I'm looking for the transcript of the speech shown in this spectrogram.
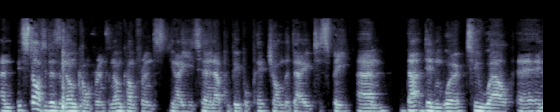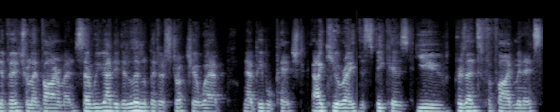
And it started as a non-conference. A non-conference, you know, you turn up and people pitch on the day to speak. And that didn't work too well uh, in a virtual environment. So we added a little bit of structure where know, people pitched. I curate the speakers. You present for five minutes,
